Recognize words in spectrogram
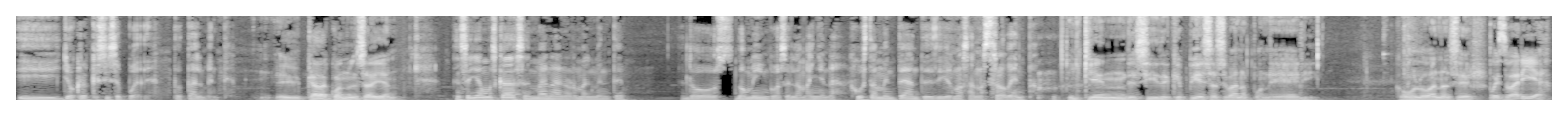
y yo creo que sí se puede, totalmente. Eh, ¿Cada cuándo ensayan? Enseñamos cada semana normalmente, los domingos en la mañana, justamente antes de irnos a nuestro evento. ¿Y quién decide qué piezas se van a poner y cómo lo van a hacer? Pues varía.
